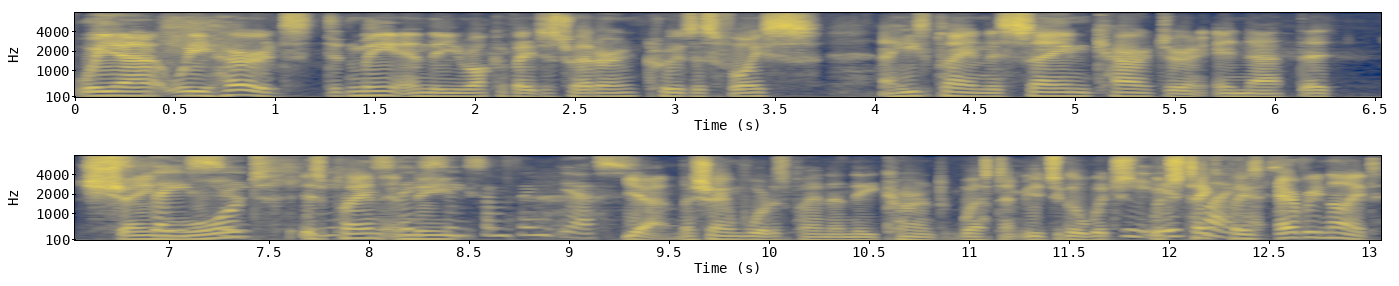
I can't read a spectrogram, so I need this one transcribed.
we uh, we heard, didn't we, in the Rock of Ages trailer, Cruise's voice, and he's playing the same character in that that Shayne Stacey Ward is Key- playing in the something. Yes. yeah, the Shayne Ward is playing in the current West End musical, which He which is takes playing place it. every night,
